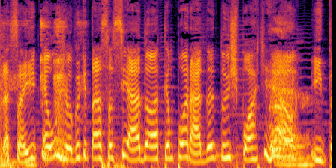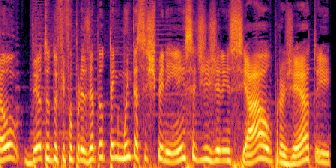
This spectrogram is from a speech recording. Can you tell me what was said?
pra sair, é um jogo que tá associado à temporada do esporte real. Então, dentro do FIFA, por exemplo, eu tenho muito essa experiência de gerenciar o projeto e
